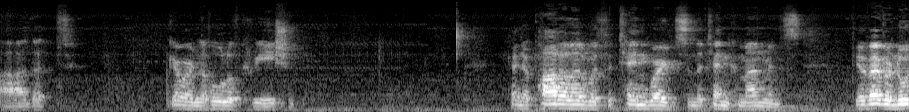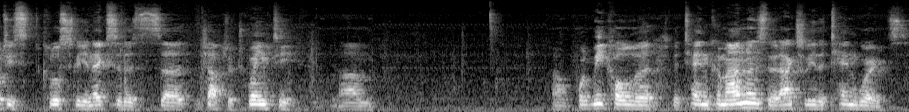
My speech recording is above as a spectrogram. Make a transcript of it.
uh, that govern the whole of creation. Kind of parallel with the ten words in the Ten Commandments. If you've ever noticed closely in Exodus uh, chapter 20, um, uh, what we call the, the Ten Commandments, they're actually the ten words.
